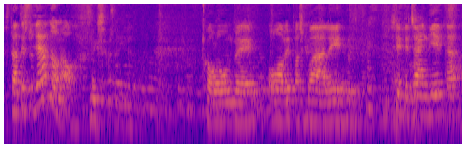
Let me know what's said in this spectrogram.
State studiando o no? Colombe, Ove Pasquali, siete già in dieta?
